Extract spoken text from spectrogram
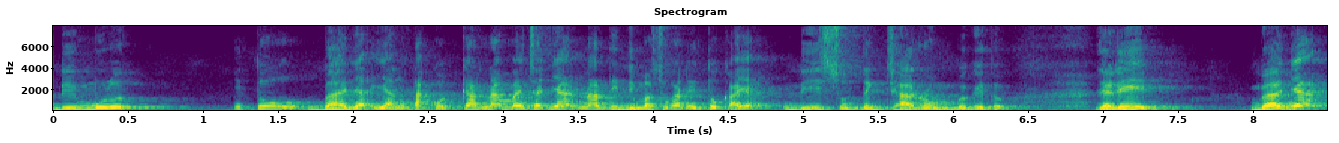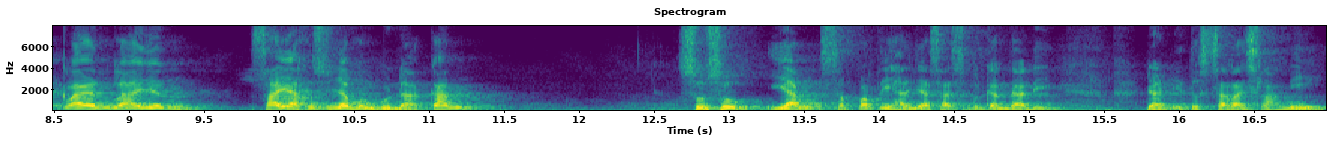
di mulut itu banyak yang takut karena mindsetnya nanti dimasukkan itu kayak disuntik jarum begitu. Jadi banyak klien-klien saya khususnya menggunakan susu yang seperti halnya saya sebutkan tadi dan itu secara islami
